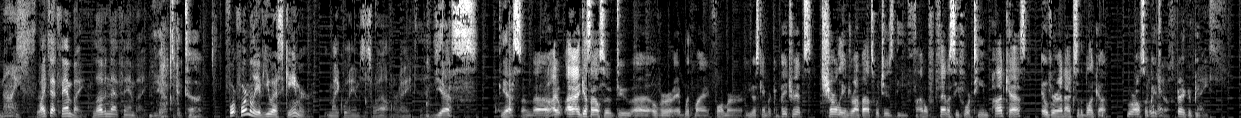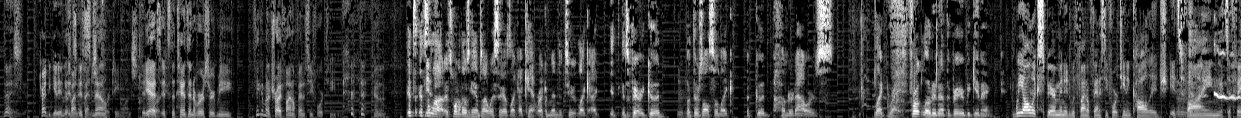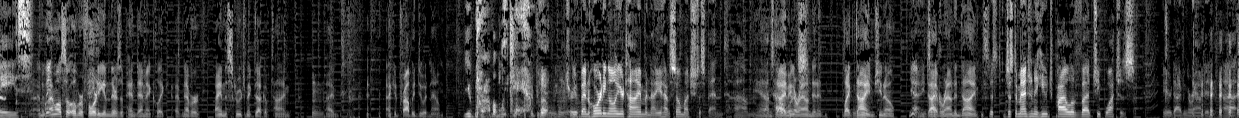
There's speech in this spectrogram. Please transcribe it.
Nice, like that Fanbyte, loving that Fanbyte. Yeah, it's a good time. For, formerly of U.S. Gamer, Mike Williams as well, right? Yes. Yes, and uh, I, I guess I also do uh, over with my former U.S. Gamer compatriots, Charlie and Dropouts, which is the Final Fantasy XIV podcast over at Axe of the Blood God, who are also Patreons. nice. Very good people. Nice. Nice. Tried to get into It's- Final it's Fantasy now- 14 once. Didn't yeah, it's work. it's the 10th anniversary of me. I think I'm going to try Final Fantasy 14. And It's it's a lot. It's one of those games I always say is like I can't recommend it to like I it, it's very good, mm-hmm. but there's also like a good hundred hours like Right. front loaded at the very beginning. We all experimented with Final Fantasy XIV in college. It's mm. fine. It's a phase. I'm, I'm also over 40, and there's a pandemic. Like I've never. I am the Scrooge McDuck of time. Hmm. I I could probably do it now. You probably can. I probably True. You've been hoarding all your time, and now you have so much to spend. Um, Yeah, I'm that's how it diving around in it like dimes. You know. Yeah, you exactly. dive around in dimes. Just, just imagine a huge pile of uh, cheap watches you're diving around in. Uh,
